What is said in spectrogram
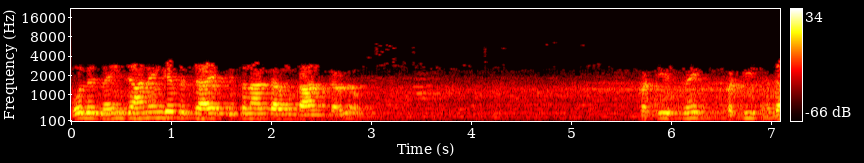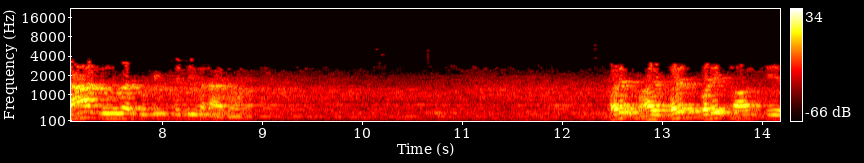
बोले, नहीं जानेंगे तो चाहे कितना कर्म कांड कर लो। पच्चीस में पच्चीस हज़ार यूनिवर्सिटी स्थिति बना दो। बड़े बड़े बड़े काम किए,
